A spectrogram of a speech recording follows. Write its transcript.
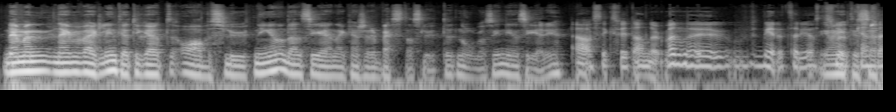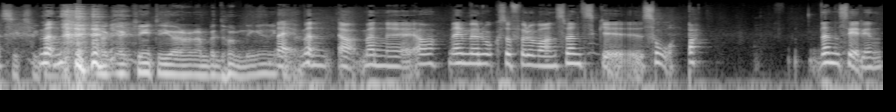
Nej men, nej men verkligen inte. Jag tycker att avslutningen av den serien är kanske det bästa slutet någonsin i en serie. Ja, Six Feet Under. Men eh, mer ett seriöst Jag har slut inte kanske. sett Six Feet Men- Under. jag, jag kan ju inte göra den bedömningen riktigt. Nej, men ja, men eh, ja, nej, men också för att vara en svensk eh, såpa. Den serien,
